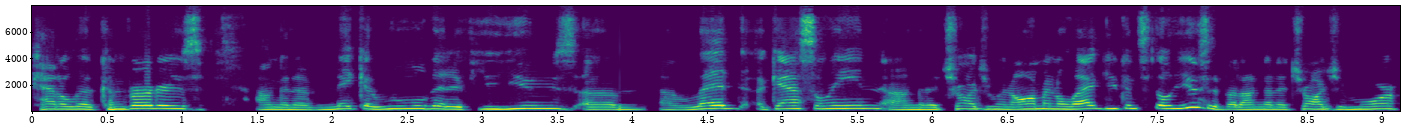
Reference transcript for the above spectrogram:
catalytic converters. I'm going to make a rule that if you use um, a lead a gasoline, I'm going to charge you an arm and a leg. You can still use it, but I'm going to charge you more.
